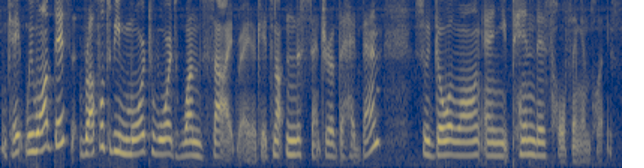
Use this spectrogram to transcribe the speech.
Okay, we want this ruffle to be more towards one side, right? Okay, it's not in the center of the headband. So we go along and you pin this whole thing in place.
